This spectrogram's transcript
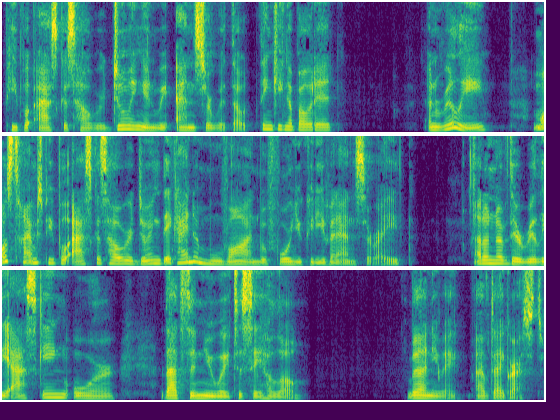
People ask us how we're doing and we answer without thinking about it. And really, most times people ask us how we're doing, they kind of move on before you could even answer, right? I don't know if they're really asking or that's the new way to say hello. But anyway, I've digressed.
